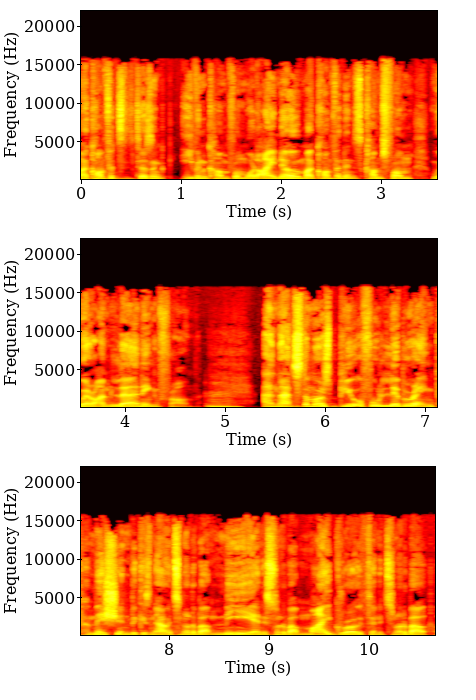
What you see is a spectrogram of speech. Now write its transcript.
My confidence doesn't even come from what I know. My confidence comes from where I'm learning from. Mm. And that's the most beautiful, liberating permission because now it's not about me and it's not about my growth and it's not about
